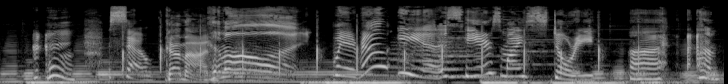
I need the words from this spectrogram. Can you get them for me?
so, Come on. Come on. We're all ears. Here's my story. Uh, um,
